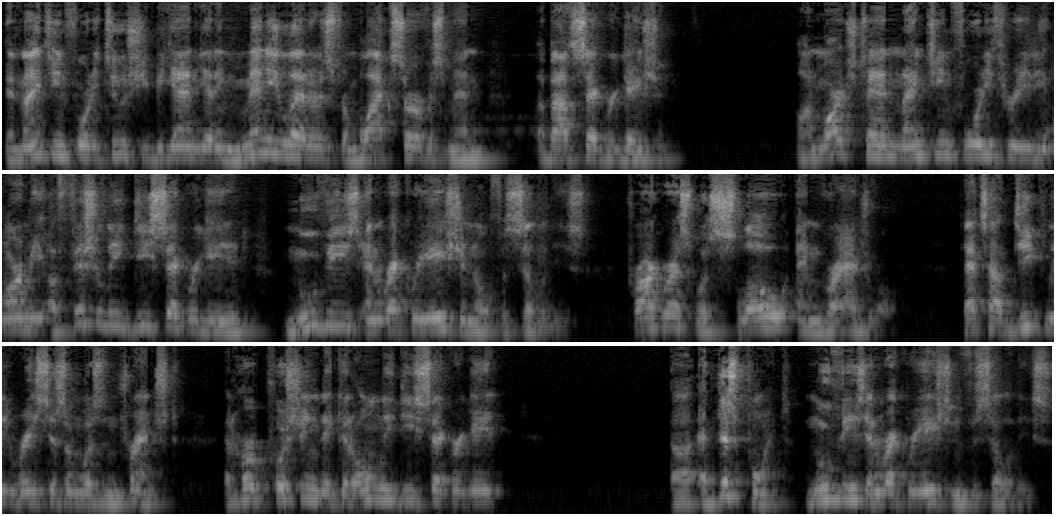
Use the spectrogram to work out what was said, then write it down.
In 1942, she began getting many letters from Black servicemen about segregation. On March 10, 1943, the Army officially desegregated movies and recreational facilities. Progress was slow and gradual. That's how deeply racism was entrenched. At her pushing, they could only desegregate, uh, at this point, movies and recreation facilities.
